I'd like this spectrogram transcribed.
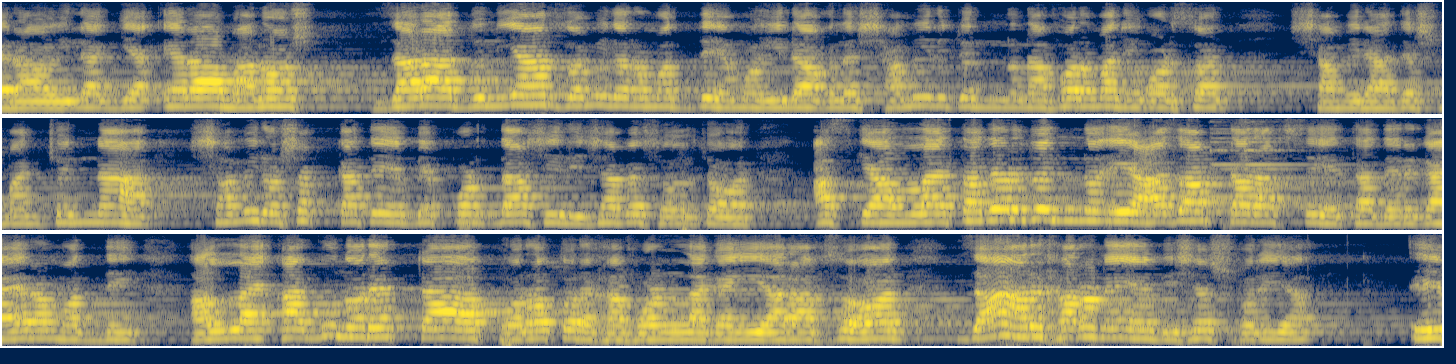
এরা হইলা গিয়া, এরা মানুষ যারা দুনিয়ার জমিনের মধ্যে মহিলা হলে স্বামীর জন্য নাফরমানি করছন, স্বামীর আদেশ মানছেন না, স্বামীর অসক্কাতে বেপর্দাসীর হিসাবে চলছন। আজকে আল্লাহ তাদের জন্য এই আজাবটা রাখছে, তাদের গায়ের মধ্যে আল্লাহ আগুনের একটা পরতর কাপড় লাগাইয়া রাখছন, যার কারণে বিশেষ করিয়া এই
